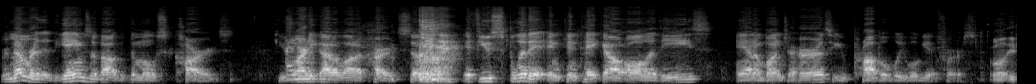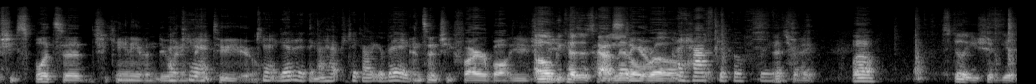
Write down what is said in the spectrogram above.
Remember that the game's about the most cards. You've I know. already got a lot of cards. So if you split it and can take out all of these and a bunch of hers, you probably will get first. Well, if she splits it, she can't even do I anything to you. Can't get anything. I have to take out your big. And since she fireball you, Oh, because it's got has to middle go- row. I have to go free. That's right. Well, still you should get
